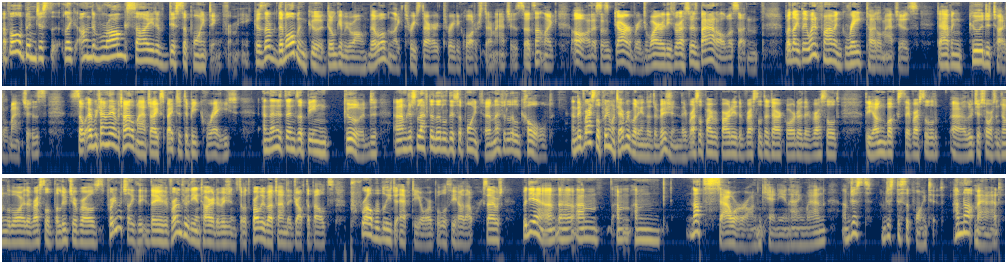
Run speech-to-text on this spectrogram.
have all been just like on the wrong side of disappointing for me because they've all been good. Don't get me wrong; they've all been like three star, three to quarter star matches. So it's not like oh, this is garbage. Why are these wrestlers bad all of a sudden? But like they went from having great title matches to having good title matches. So every time they have a title match, I expect it to be great, and then it ends up being good, and I'm just left a little disappointed. I'm left a little cold. And they've wrestled pretty much everybody in the division. They've wrestled Private Party, they've wrestled the Dark Order, they've wrestled the Young Bucks, they've wrestled uh, Luchasaurus and Jungle Boy, they've wrestled the Lucha Bros. Pretty much like they, have run through the entire division, so it's probably about time they drop the belts, probably to FTR, but we'll see how that works out. But yeah, I'm, uh, I'm, I'm, I'm not sour on Kenny and Hangman. I'm just, I'm just disappointed. I'm not mad.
